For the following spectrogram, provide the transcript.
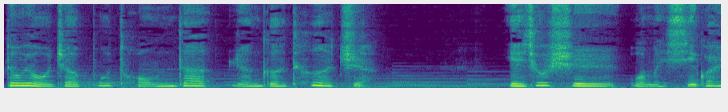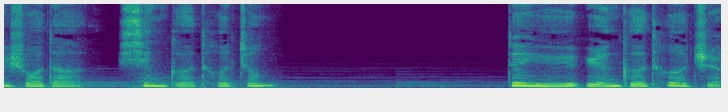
都有着不同的人格特质，也就是我们习惯说的性格特征。对于人格特质，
